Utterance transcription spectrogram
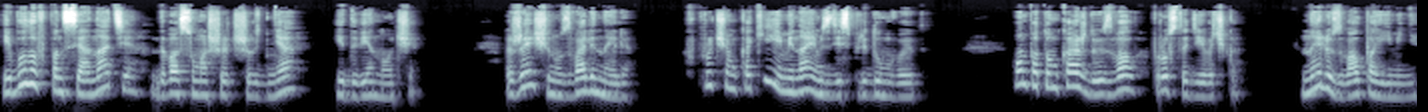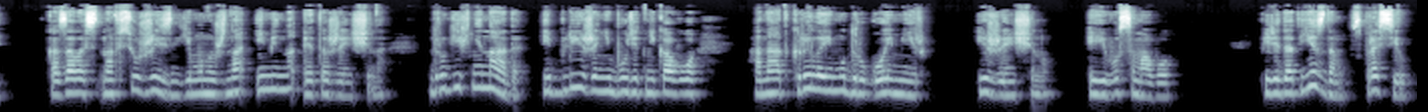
И было в пансионате два сумасшедших дня и две ночи. Женщину звали Неля. Впрочем, какие имена им здесь придумывают? Он потом каждую звал просто девочка. Нелю звал по имени. Казалось, на всю жизнь ему нужна именно эта женщина. Других не надо, и ближе не будет никого. Она открыла ему другой мир. И женщину, и его самого. Перед отъездом спросил,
